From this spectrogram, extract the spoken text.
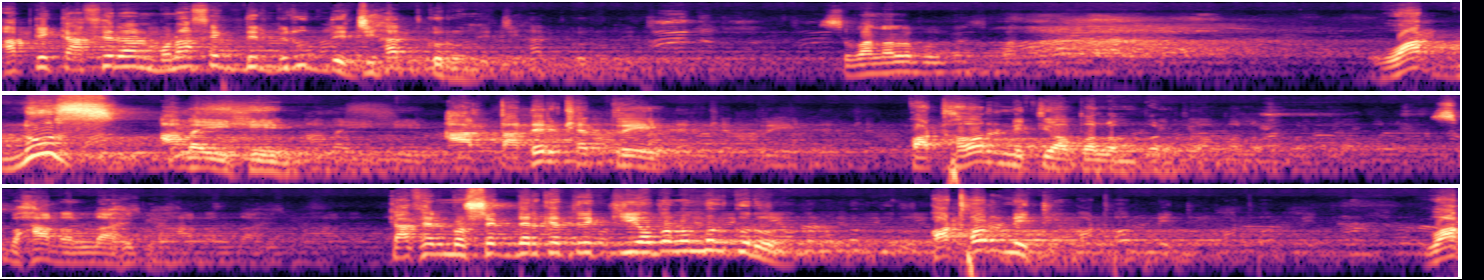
আপনি কাফের আর মোনাফেকদের বিরুদ্ধে জিহাদ করুন। আর তাদের ক্ষেত্রে কঠোর নীতি অবলম্বন। সুবহান আল্লাহ কাফের মোশেকদের ক্ষেত্রে কি অবলম্বন করুন? কঠোর নীতি। ওয়া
